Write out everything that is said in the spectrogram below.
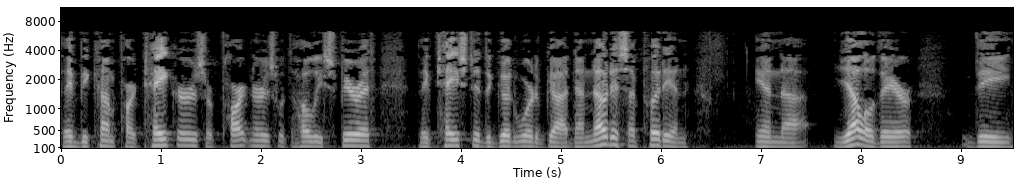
They've become partakers or partners with the Holy Spirit. They've tasted the good word of God. Now notice I put in in uh, yellow there the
